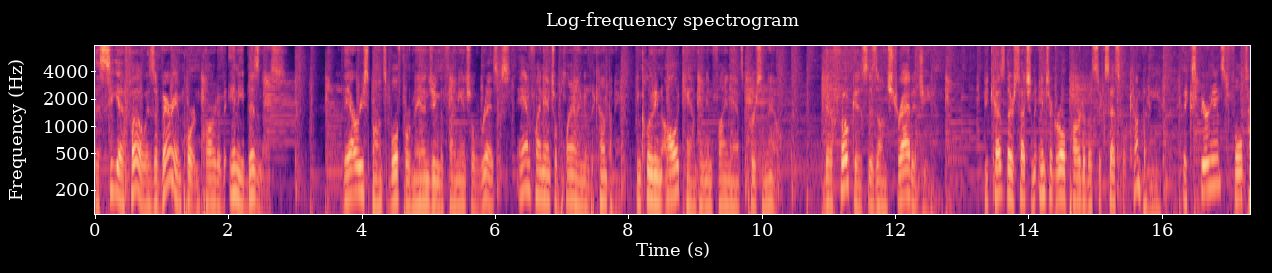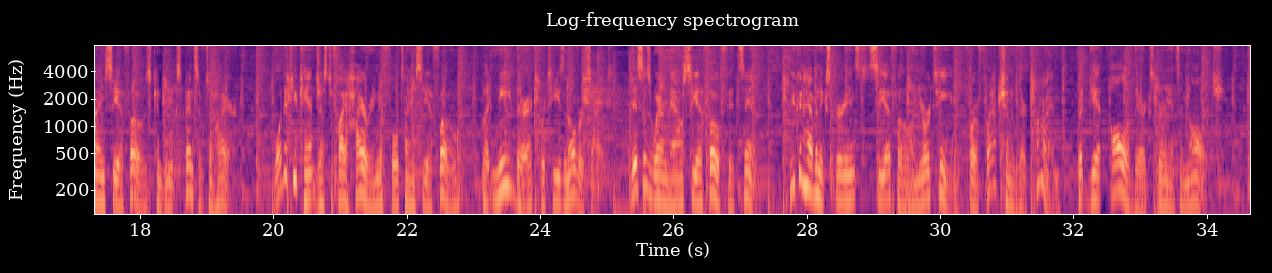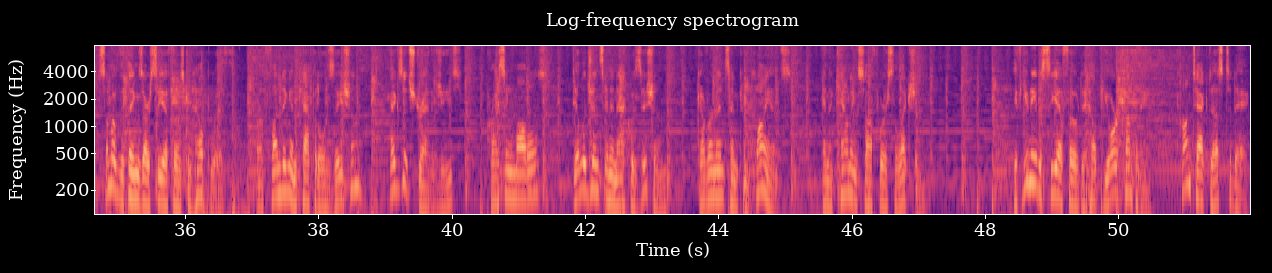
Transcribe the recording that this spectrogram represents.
The CFO is a very important part of any business. They are responsible for managing the financial risks and financial planning of the company, including all accounting and finance personnel. Their focus is on strategy. Because they're such an integral part of a successful company, experienced full time CFOs can be expensive to hire. What if you can't justify hiring a full time CFO, but need their expertise and oversight? This is where Now CFO fits in. You can have an experienced CFO on your team for a fraction of their time, but get all of their experience and knowledge. Some of the things our CFOs can help with are funding and capitalization, exit strategies, pricing models, diligence in an acquisition, governance and compliance, and accounting software selection. If you need a CFO to help your company, contact us today.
